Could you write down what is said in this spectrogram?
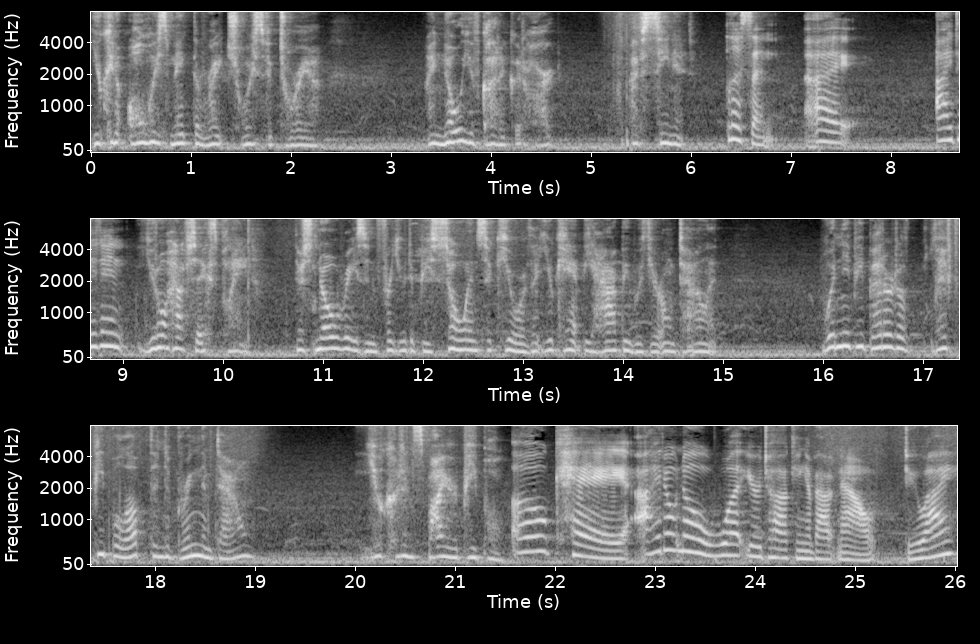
You can always make the right choice, Victoria. I know you've got a good heart. I've seen it. Listen, I. I didn't. You don't have to explain. There's no reason for you to be so insecure that you can't be happy with your own talent. Wouldn't it be better to lift people up than to bring them down? You could inspire people. Okay, I don't know what you're talking about now. Do I,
